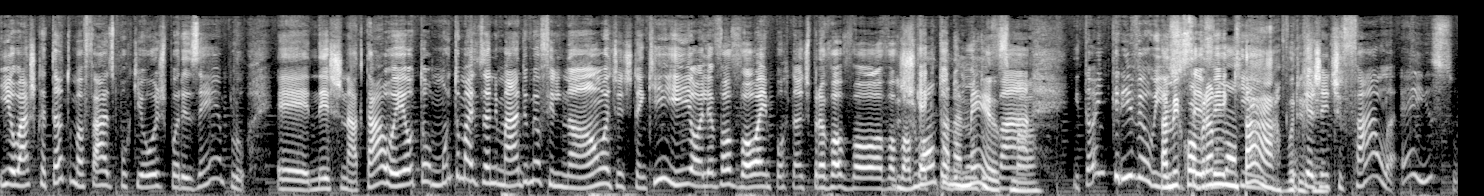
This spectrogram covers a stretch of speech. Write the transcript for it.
E eu acho que é tanto uma fase, porque hoje, por exemplo, é, neste Natal, eu tô muito mais desanimada e o meu filho, não, a gente tem que ir, olha, vovó, é importante pra vovó, a vovó quer João que tá todo na mundo mesma. vá. Então é incrível isso. Tá me você cobrando montar que árvore, O que a gente. gente fala é isso.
